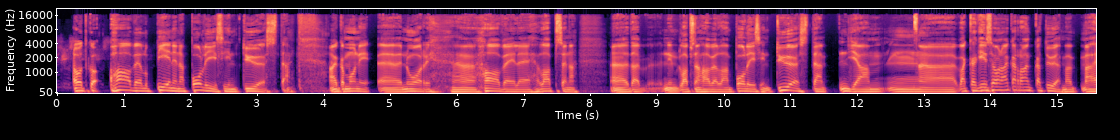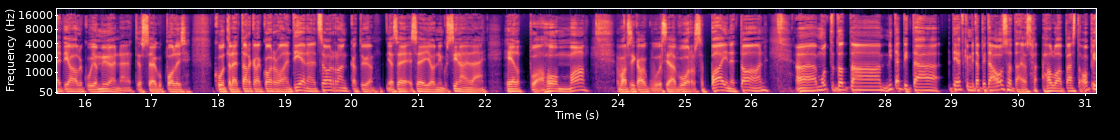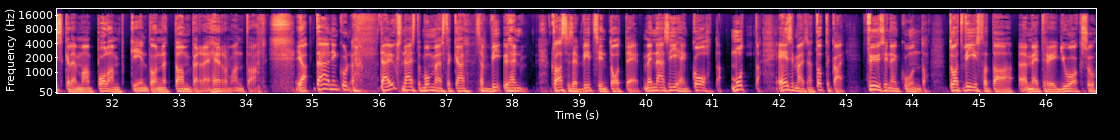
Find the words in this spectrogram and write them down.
Ootko haaveillut pienenä poliisin työstä? Aika moni äh, nuori äh, haaveilee lapsena, äh, tai niin lapsena haaveillaan poliisin työstä. Ja mm, äh, vaikkakin se on aika rankka työ, mä, mä heti alkuun jo myönnän, että jos se joku poliisi kuuntelee tarkalla korvalla, niin tiedän, että se on rankka työ. Ja se, se ei ole niin kuin sinällään helppoa hommaa, varsinkaan kun siellä vuorossa painetaan. Äh, mutta tota, mitä pitää, tiedätkö mitä pitää osata, jos haluaa päästä opiskelemaan Polamkiin tonne Tampereen Hervantaan? Ja tämä niin kuin, tää yksi näistä mun mielestä käy, yhden klassisen vitsin toteen. Mennään siihen kohta. Mutta ensimmäisenä totta kai fyysinen kunto. 1500 metrin juoksu,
